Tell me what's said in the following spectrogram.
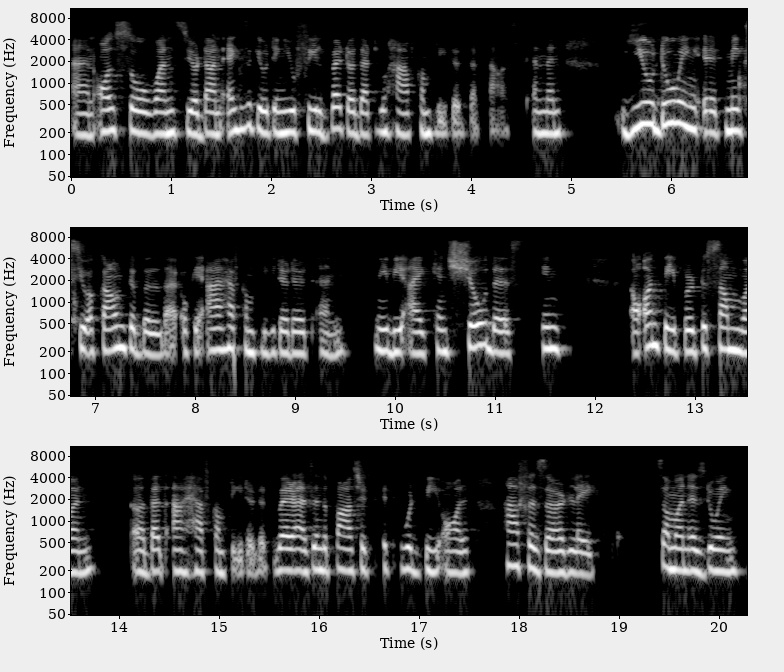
And also once you're done executing you feel better that you have completed that task. And then you doing it makes you accountable that okay i have completed it and maybe i can show this in uh, on paper to someone uh, that i have completed it. Whereas in the past it, it would be all haphazard like someone is doing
